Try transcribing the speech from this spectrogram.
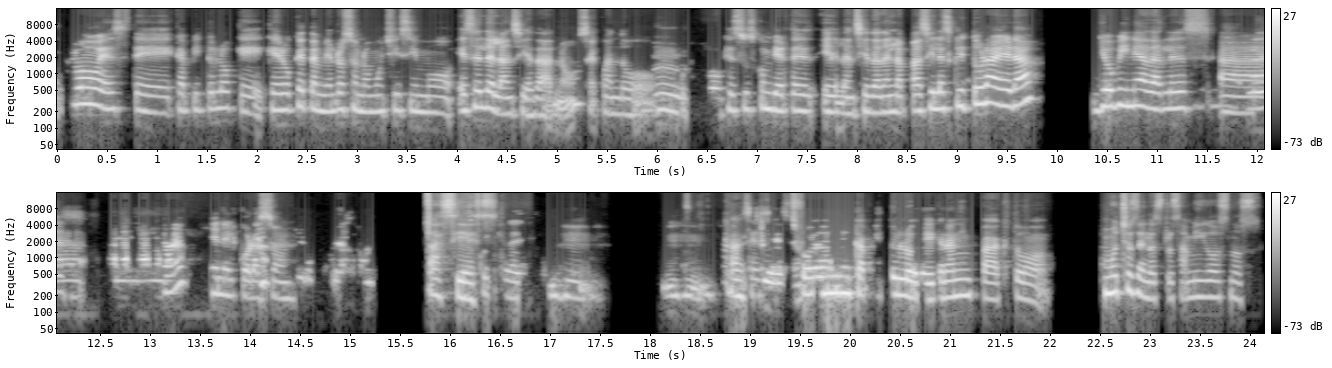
otro este, capítulo que creo que también resonó muchísimo es el de la ansiedad, ¿no? O sea, cuando, mm. Jesús convierte eh, la ansiedad en la paz. Y la escritura era, yo vine a darles a, en el corazón. Así es. Así es. Fue un capítulo de gran impacto. Muchos de nuestros amigos nos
